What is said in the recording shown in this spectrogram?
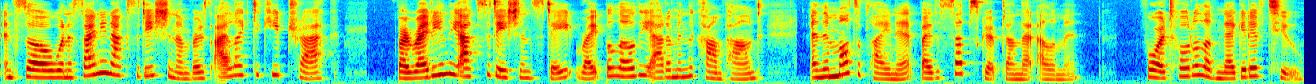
and so when assigning oxidation numbers, I like to keep track by writing the oxidation state right below the atom in the compound and then multiplying it by the subscript on that element for a total of negative 2.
